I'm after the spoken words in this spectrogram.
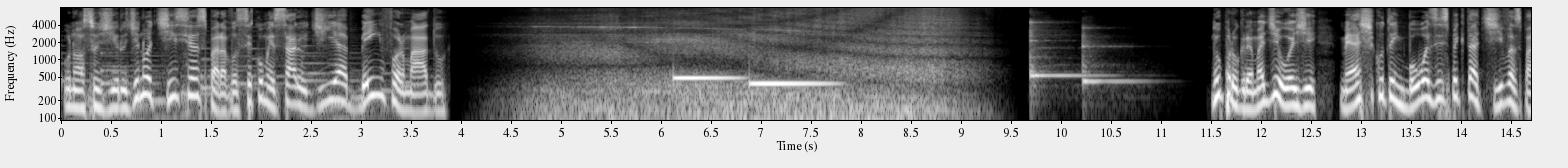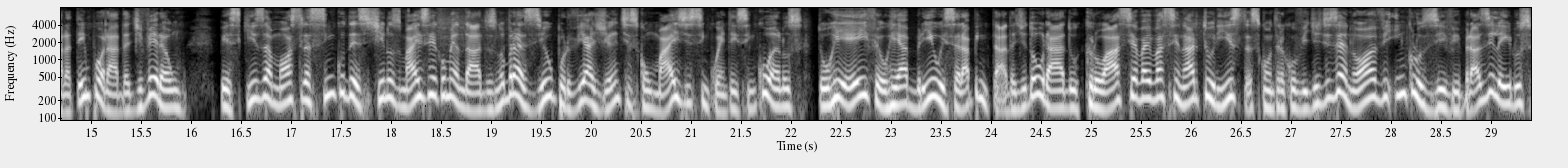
o nosso giro de notícias para você começar o dia bem informado. No programa de hoje, México tem boas expectativas para a temporada de verão. Pesquisa mostra cinco destinos mais recomendados no Brasil por viajantes com mais de 55 anos. Torre Eiffel reabriu e será pintada de dourado. Croácia vai vacinar turistas contra a Covid-19, inclusive brasileiros,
